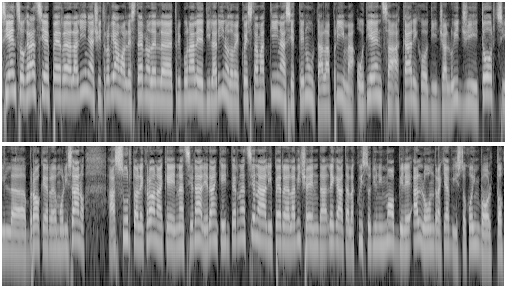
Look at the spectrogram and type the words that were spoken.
Sì Enzo, grazie per la linea. Ci troviamo all'esterno del Tribunale di Larino dove questa mattina si è tenuta la prima udienza a carico di Gianluigi Torzi, il broker molisano assurto alle cronache nazionali ed anche internazionali per la vicenda legata all'acquisto di un immobile a Londra che ha visto coinvolto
